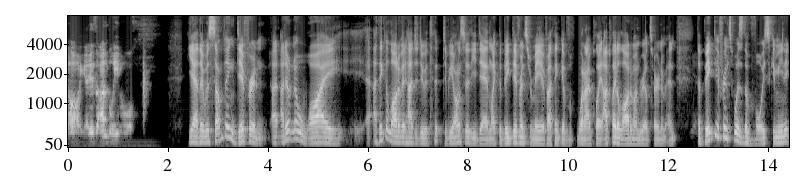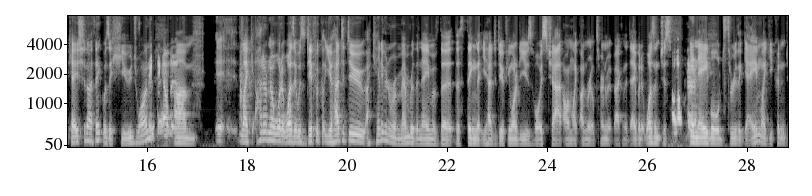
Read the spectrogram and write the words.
oh it's unbelievable yeah there was something different. I, I don't know why i think a lot of it had to do with to be honest with you dan like the big difference for me if i think of when i played i played a lot of unreal tournament. The big difference was the voice communication i think was a huge one. They nailed it. Um it, like i don't know what it was. It was difficult you had to do i can't even remember the name of the the thing that you had to do if you wanted to use voice chat on like unreal tournament back in the day but it wasn't just Oh, okay. enabled through the game like you couldn't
